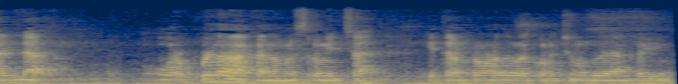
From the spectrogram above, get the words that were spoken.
നല്ല ഉറപ്പുള്ളതാക്കാൻ നമ്മൾ ശ്രമിച്ചാൽ ഇത്തരം പ്രവണതകളെ കുറച്ചു കൊണ്ടുവരാൻ കഴിയും.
